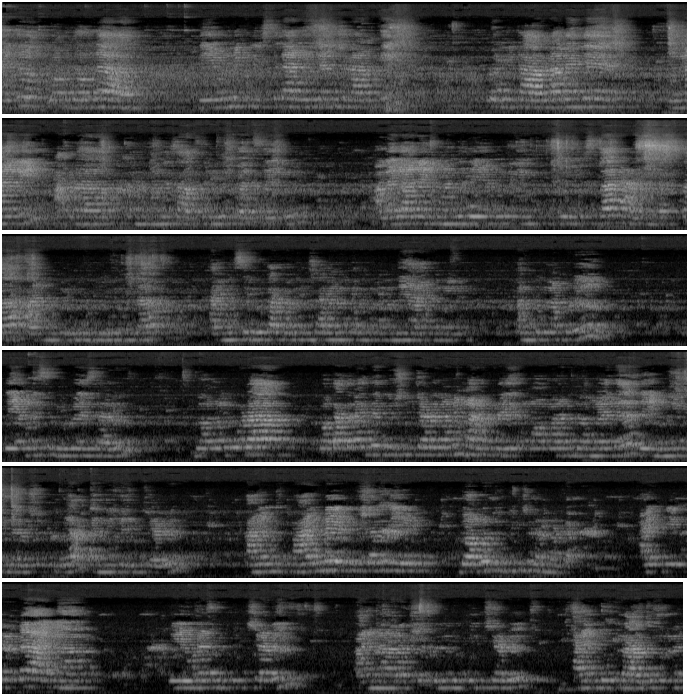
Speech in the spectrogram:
అయితే ఒక దొంగ దేవుడిని క్రీస్తుగా అంగీకరించడానికి కొన్ని కారణాలు అయితే ఉన్నాయి. అక్కడ కొంతమంది శాస్త్రులు పరిస్థితులు అలాగే అనేక మంది దేవుడిని చూపిస్తా ఆడని వస్తా ఆయన పిల్లలుగా ఆయన సిలువుకు అప్పగించాలని కొంతమంది ఆయన్ని అనుకున్నప్పుడు దేవుడిని సిలువు వేశారు. దొంగలు కూడా ఒక అతనైతే దూషించాడు కానీ మన మన దొంగ దేవుని రక్షకుడుగా అంగీకరించాడు ఆయన ఆయన ఏడు విషయాలు దొంగ చూపించాడు అనమాట ఆయన ఏంటంటే ఆయన దేవుడని చూపించాడు ఆయన రక్షకుడిని చూపించాడు ఆయన ఒక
